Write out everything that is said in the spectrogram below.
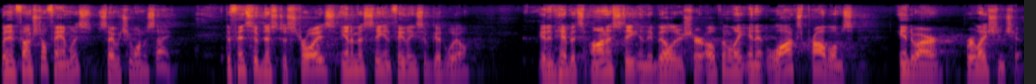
But in functional families, say what you want to say. Defensiveness destroys intimacy and feelings of goodwill. It inhibits honesty and the ability to share openly, and it locks problems into our relationship.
